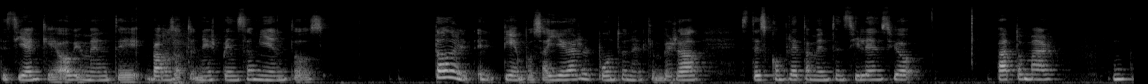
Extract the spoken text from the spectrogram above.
decían que obviamente vamos a tener pensamientos todo el, tiempo, o sea, llegar al punto en el que en verdad estés completamente en silencio, va a tomar un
